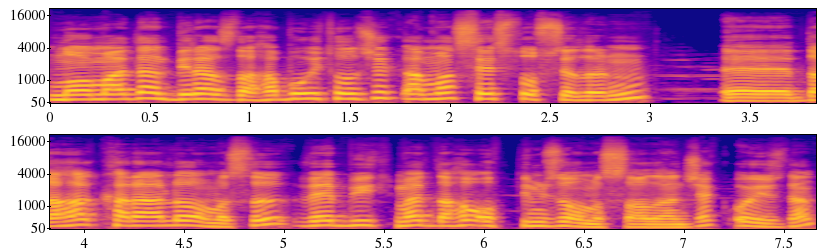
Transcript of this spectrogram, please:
normalden biraz daha boyut olacak ama ses dosyalarının daha kararlı olması ve büyük ihtimal daha optimize olması sağlanacak. O yüzden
